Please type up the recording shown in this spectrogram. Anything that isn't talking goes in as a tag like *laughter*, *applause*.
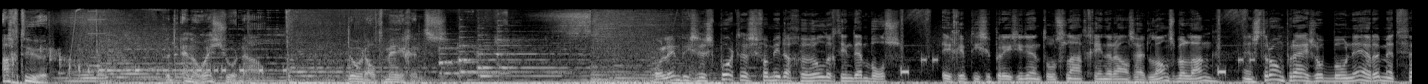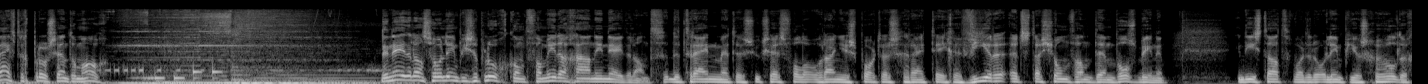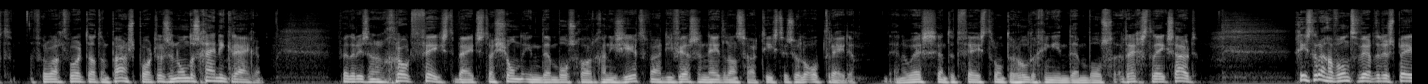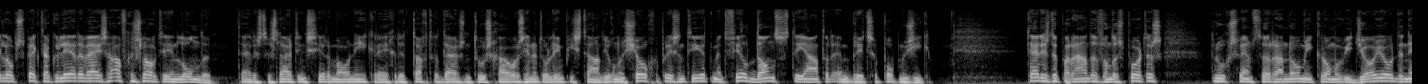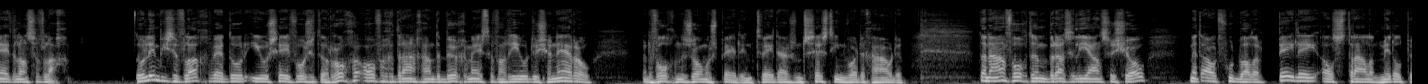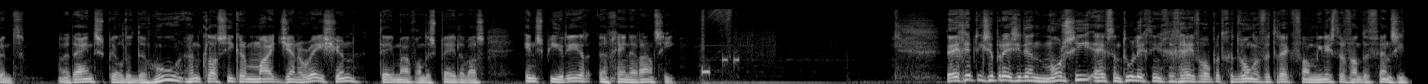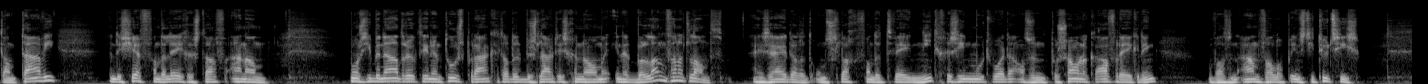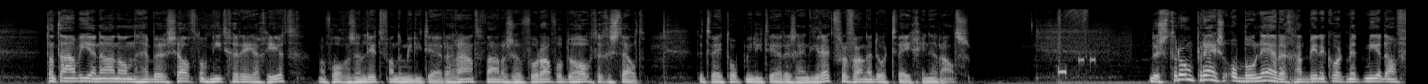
8 uur. Het NOS-journaal. Dorald Megens. Olympische sporters vanmiddag gehuldigd in Den Bosch. Egyptische president ontslaat generaals uit landsbelang. En stroomprijs op Bonaire met 50% omhoog. De Nederlandse Olympische ploeg komt vanmiddag aan in Nederland. De trein met de succesvolle oranje sporters rijdt tegen Vieren het station van Den Bosch binnen. In die stad worden de Olympiërs gehuldigd. Verwacht wordt dat een paar sporters een onderscheiding krijgen. Verder is er een groot feest bij het station in Den Bosch georganiseerd... waar diverse Nederlandse artiesten zullen optreden. De NOS zendt het feest rond de huldiging in Den Bosch rechtstreeks uit. Gisteravond werden de Spelen op spectaculaire wijze afgesloten in Londen. Tijdens de sluitingsceremonie kregen de 80.000 toeschouwers in het Olympisch Stadion een show gepresenteerd met veel dans, theater en Britse popmuziek. Tijdens de parade van de sporters droeg zwemster Ranomi Kromowidjojo de Nederlandse vlag. De Olympische vlag werd door IOC-voorzitter Rogge overgedragen aan de burgemeester van Rio de Janeiro, waar de volgende zomerspelen in 2016 worden gehouden. Daarna volgde een Braziliaanse show met oud-voetballer Pelé als stralend middelpunt. Aan het eind speelde de Who hun klassieker My Generation. Thema van de Spelen was Inspireer een generatie. De Egyptische president Morsi heeft een toelichting gegeven op het gedwongen vertrek van minister van Defensie Tantawi en de chef van de legerstaf Anan. Morsi benadrukte in een toespraak dat het besluit is genomen in het belang van het land. Hij zei dat het ontslag van de twee niet gezien moet worden als een persoonlijke afrekening of als een aanval op instituties. Tantawi en Anan hebben zelf nog niet gereageerd, maar volgens een lid van de militaire raad waren ze vooraf op de hoogte gesteld. De twee topmilitairen zijn direct vervangen door twee generaals. De stroomprijs op Bonaire gaat binnenkort met meer dan 50%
